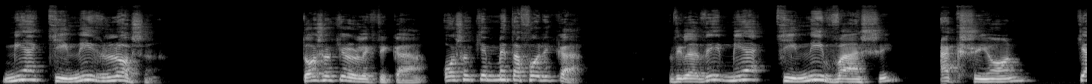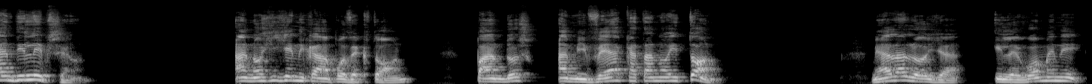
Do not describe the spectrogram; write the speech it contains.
μία κοινή γλώσσα. Τόσο κυριολεκτικά όσο και μεταφορικά. Δηλαδή μία κοινή βάση αξιών και αντιλήψεων. Αν όχι γενικά αποδεκτών, πάντως αμοιβαία κατανοητών. Με άλλα λόγια, η λεγόμενη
